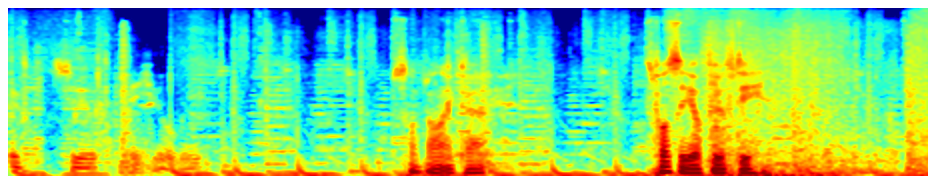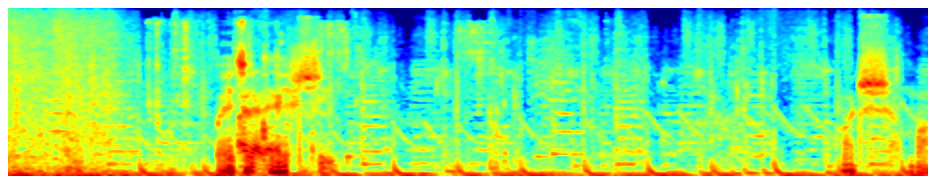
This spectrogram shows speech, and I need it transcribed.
52. Heal me. something like that. It's supposed to heal fifty, but it's I a glitch. Watch. Oh.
